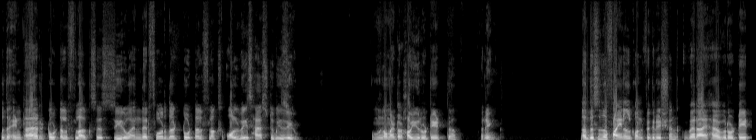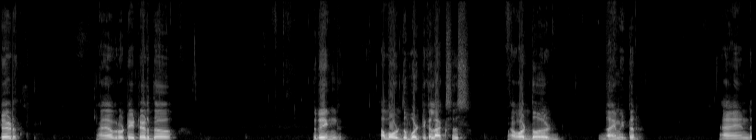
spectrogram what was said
So the entire total flux is 0 and therefore the total flux always has to be 0 no matter how you rotate the ring. Now this is the final configuration where I have rotated, I have rotated the ring about the vertical axis, about the diameter and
